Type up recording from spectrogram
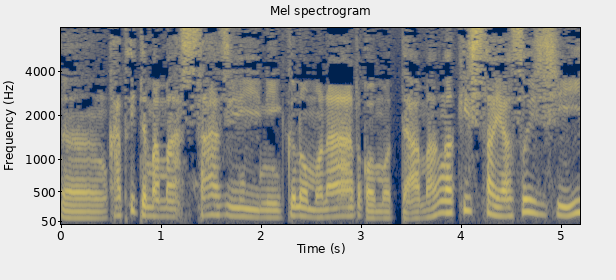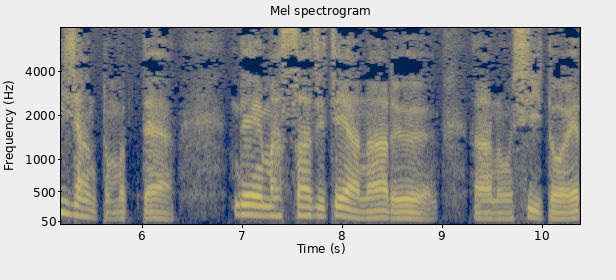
うん、かといってまあマッサージに行くのもなとか思って、あ、漫画喫茶安いしいいじゃんと思って、で、マッサージチェアのある、あの、シートを選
